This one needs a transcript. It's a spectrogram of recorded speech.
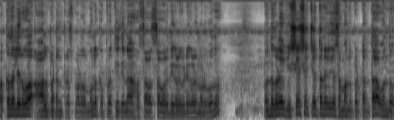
ಪಕ್ಕದಲ್ಲಿರುವ ಆಲ್ ಬಟನ್ ಪ್ರೆಸ್ ಮಾಡೋದ್ರ ಮೂಲಕ ಪ್ರತಿದಿನ ಹೊಸ ಹೊಸ ವರದಿಗಳು ವಿಡಿಯೋಗಳು ನೋಡ್ಬೋದು. ಬಂಧುಗಳೇ, ವಿಶೇಷ ಚೇತನರಿಗೆ ಸಂಬಂಧಪಟ್ಟಂಥ ಒಂದು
